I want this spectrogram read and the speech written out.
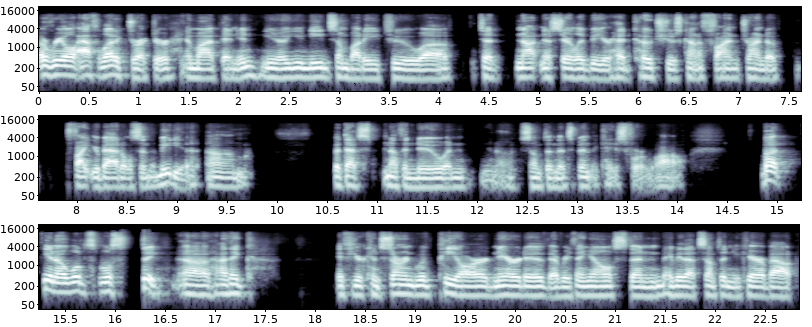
a real athletic director, in my opinion. You know, you need somebody to uh, to not necessarily be your head coach who's kind of fine trying to fight your battles in the media. Um, but that's nothing new, and you know something that's been the case for a while. But you know we'll we'll see. Uh, I think if you're concerned with PR, narrative, everything else, then maybe that's something you care about.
